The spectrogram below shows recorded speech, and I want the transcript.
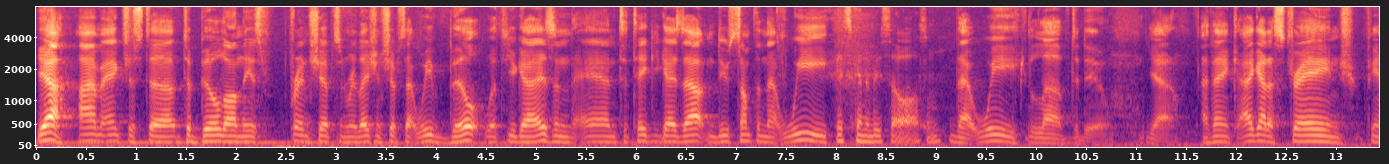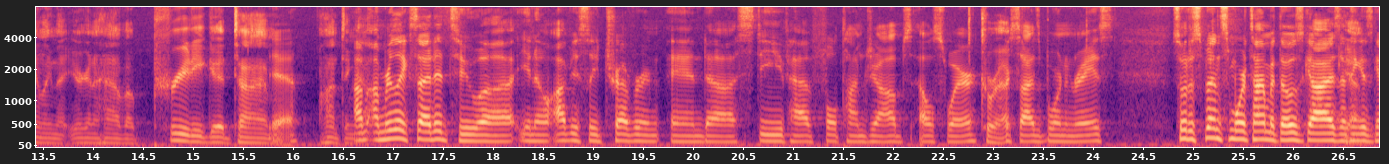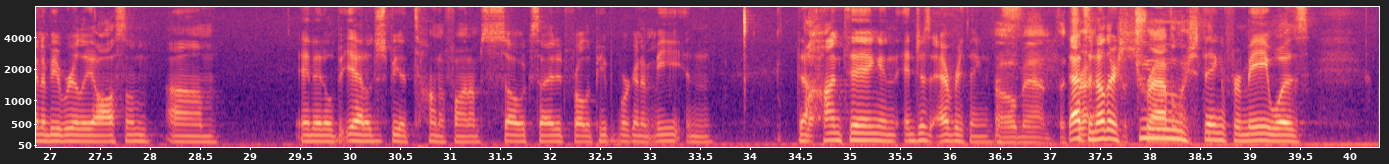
yeah, I'm anxious to to build on these friendships and relationships that we've built with you guys, and and to take you guys out and do something that we It's gonna be so awesome. that we love to do. Yeah, I think I got a strange feeling that you're gonna have a pretty good time. Yeah. hunting. I'm, I'm really excited to, uh, you know, obviously Trevor and, and uh, Steve have full time jobs elsewhere. Correct. Besides born and raised. So to spend some more time with those guys, I think is going to be really awesome. Um, and it'll be, yeah, it'll just be a ton of fun. I'm so excited for all the people we're going to meet and the hunting and, and just everything. Oh, man, the that's another the huge traveling. thing for me was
